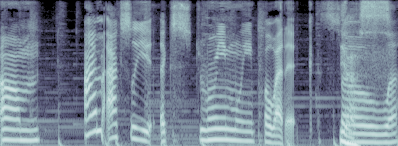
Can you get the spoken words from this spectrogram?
Um, I'm actually extremely poetic. So Yes.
